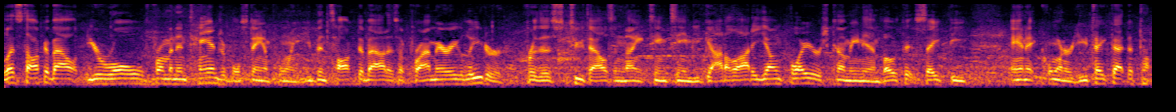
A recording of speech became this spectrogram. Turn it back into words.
Let's talk about your role from an intangible standpoint. You've been talked about as a primary leader for this 2019 team. You got a lot of young players coming in, both at safety and at corner. Do you take that to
